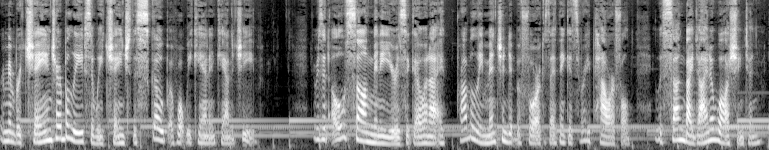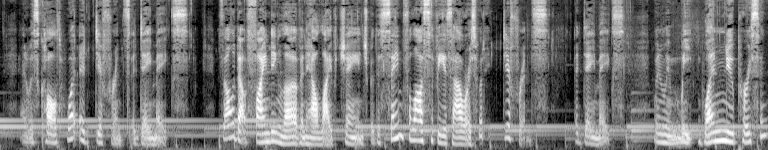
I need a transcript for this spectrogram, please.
Remember, change our beliefs and we change the scope of what we can and can't achieve. There was an old song many years ago, and I probably mentioned it before because I think it's very powerful. It was sung by Dinah Washington, and it was called What a Difference a Day Makes. It's all about finding love and how life changed, but the same philosophy as ours. What a difference a day makes. When we meet one new person,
